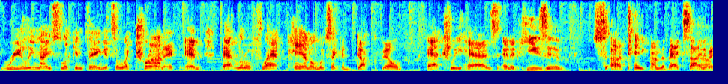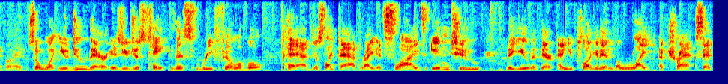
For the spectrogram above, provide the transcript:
Really nice looking thing. It's electronic, and that little flat panel looks like a duck bill. Actually has an adhesive uh, tape on the back side of Oh, it. boy. So what you do there is you just take this refillable pad, just like that, right? It slides into the unit there, and you plug it in. The light attracts it.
